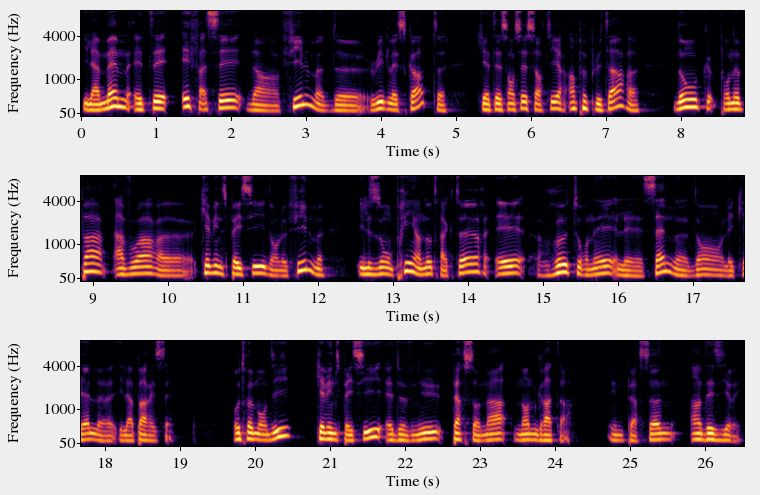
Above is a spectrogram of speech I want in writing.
il a même été effacé d'un film de Ridley Scott qui était censé sortir un peu plus tard. Donc, pour ne pas avoir euh, Kevin Spacey dans le film, ils ont pris un autre acteur et retourné les scènes dans lesquelles euh, il apparaissait. Autrement dit, Kevin Spacey est devenu persona non grata, une personne indésirée.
